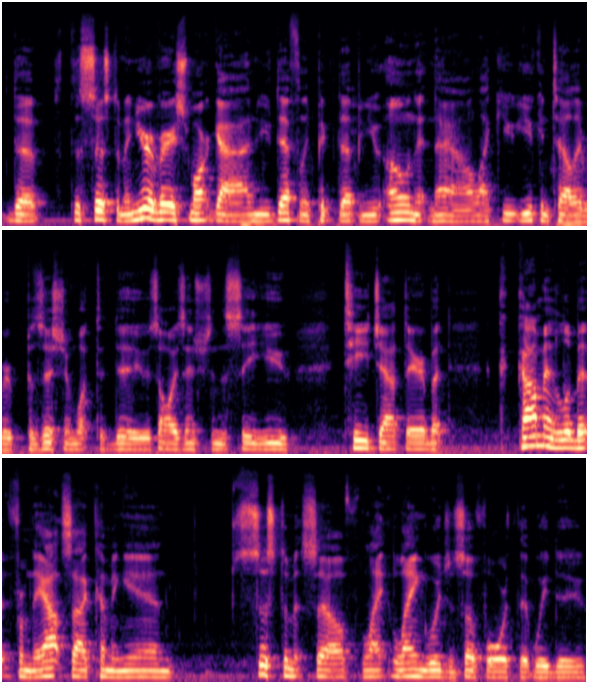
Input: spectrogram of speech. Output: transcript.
the the system. And you're a very smart guy, and you definitely picked it up, and you own it now. Like you, you can tell every position what to do. It's always interesting to see you teach out there. But comment a little bit from the outside coming in, system itself, language, and so forth that we do.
